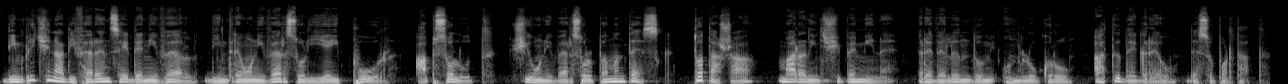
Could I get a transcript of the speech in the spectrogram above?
Din pricina diferenței de nivel dintre universul ei pur, absolut, și universul pământesc. Tot așa m-a rănit și pe mine, revelându-mi un lucru atât de greu de suportat.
